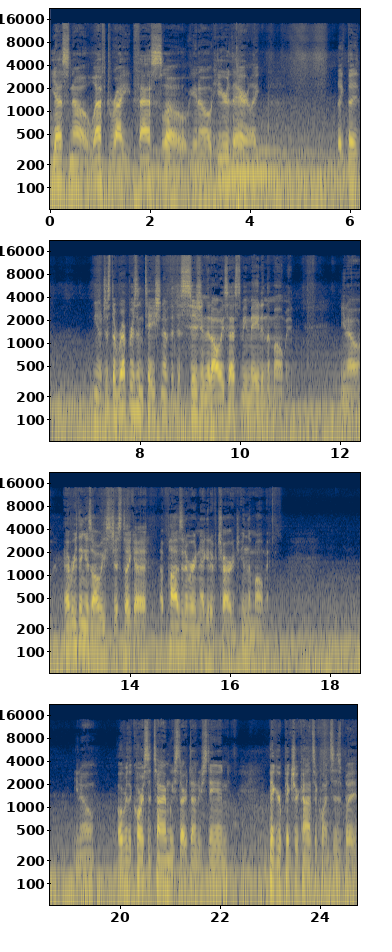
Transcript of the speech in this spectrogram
Yes, no, left, right, fast, slow, you know, here, there, like, like the, you know, just the representation of the decision that always has to be made in the moment. You know, everything is always just like a, a positive or a negative charge in the moment. You know, over the course of time, we start to understand bigger picture consequences, but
